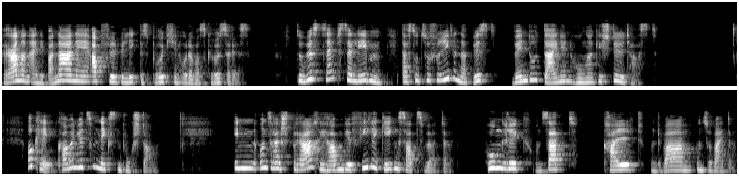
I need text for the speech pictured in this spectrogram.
ran an eine Banane, Apfel, belegtes Brötchen oder was Größeres. Du wirst selbst erleben, dass du zufriedener bist, wenn du deinen Hunger gestillt hast. Okay, kommen wir zum nächsten Buchstaben. In unserer Sprache haben wir viele Gegensatzwörter. Hungrig und satt, kalt und warm und so weiter.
